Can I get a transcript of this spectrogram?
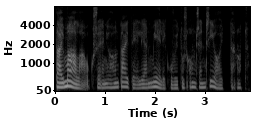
tai maalaukseen, johon taiteilijan mielikuvitus on sen sijoittanut.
